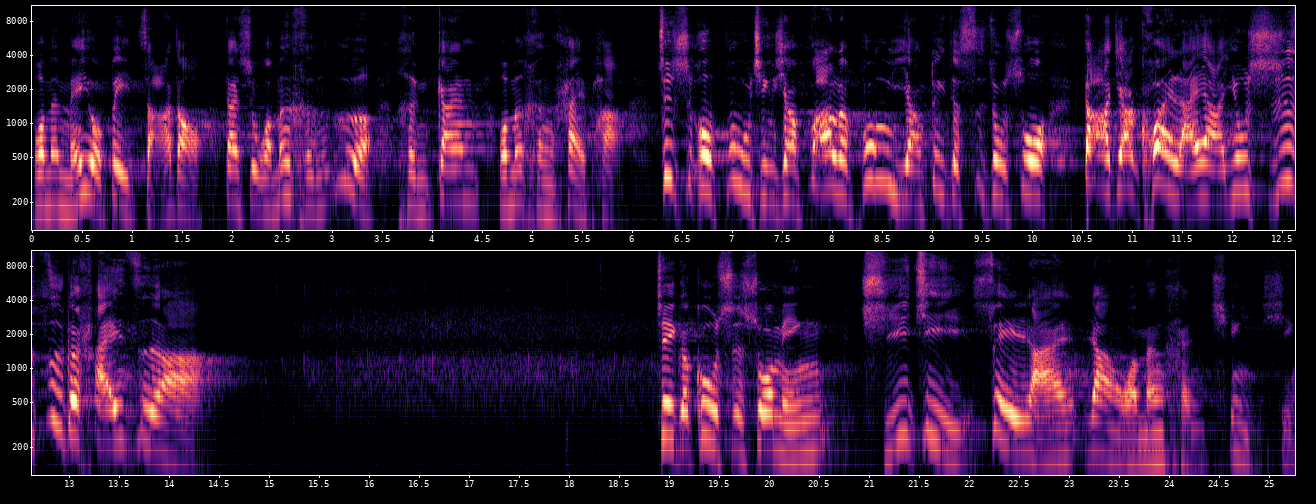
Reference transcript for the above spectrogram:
我们没有被砸到，但是我们很饿、很干，我们很害怕。”这时候，父亲像发了疯一样对着四周说：“大家快来呀，有十四个孩子啊！”这个故事说明，奇迹虽然让我们很庆幸，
